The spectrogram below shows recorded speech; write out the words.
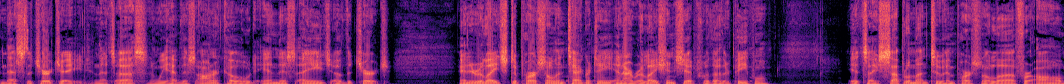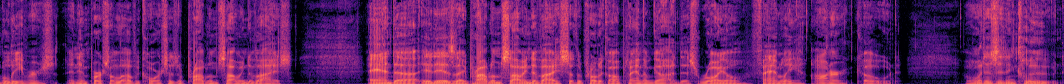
And that's the church age, and that's us. And we have this honor code in this age of the church and it relates to personal integrity and our relationships with other people. It's a supplement to impersonal love for all believers, and impersonal love, of course, is a problem solving device. And uh, it is a problem solving device of the protocol plan of God, this Royal Family Honor Code. what does it include?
